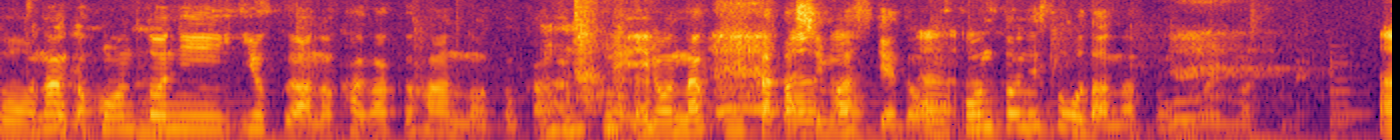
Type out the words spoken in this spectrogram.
そうなんか本当によくあの化学反応とか、ね、いろんな言い方しますけどうんうんうんうん。本当にそうだなと思いますね。う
